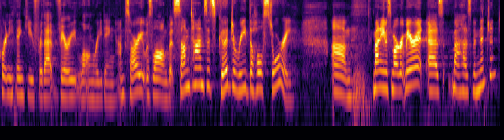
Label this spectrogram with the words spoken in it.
Courtney, thank you for that very long reading. I'm sorry it was long, but sometimes it's good to read the whole story. Um, my name is Margaret Merritt, as my husband mentioned.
